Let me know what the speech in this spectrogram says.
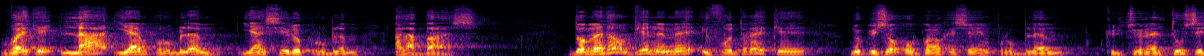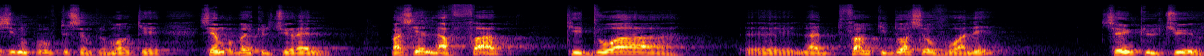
Vous voyez que là, il y a un problème, il y a un sérieux problème à la base. Donc maintenant, bien aimé, il faudrait que nous puissions comprendre que c'est un problème culturel. Tout ceci nous prouve tout simplement que c'est un problème culturel. Parce que la femme qui doit, euh, la femme qui doit se voiler, c'est une culture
